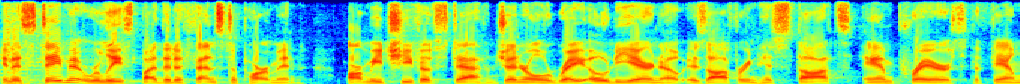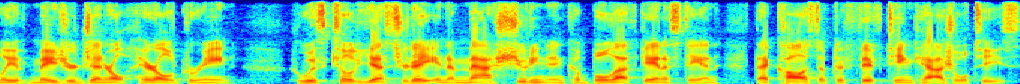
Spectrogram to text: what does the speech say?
In a statement released by the Defense Department, Army Chief of Staff General Ray Odierno is offering his thoughts and prayers to the family of Major General Harold Greene, who was killed yesterday in a mass shooting in Kabul, Afghanistan that caused up to 15 casualties.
